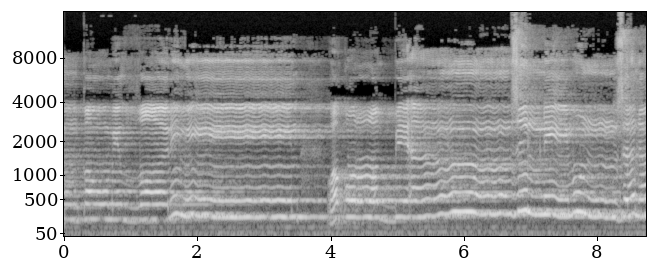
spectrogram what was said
القوم الظالمين وقل رب أنزلني منزلا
